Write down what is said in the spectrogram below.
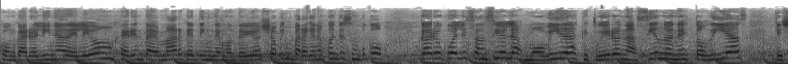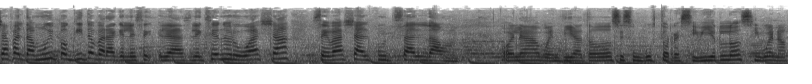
con Carolina de León, gerente de marketing de Montevideo Shopping, para que nos cuentes un poco, Caro, cuáles han sido las movidas que estuvieron haciendo en estos días, que ya falta muy poquito para que la selección uruguaya se vaya al futsal down. Hola, buen día a todos, es un gusto recibirlos y bueno,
